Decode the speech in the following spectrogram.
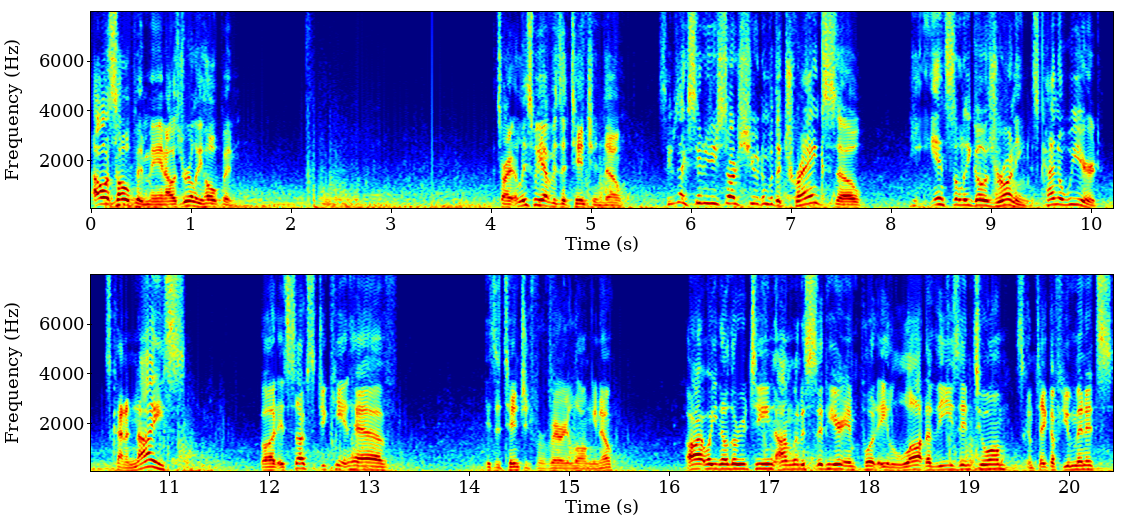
I was hoping, man. I was really hoping. That's alright. At least we have his attention, though. Seems like as soon as you start shooting him with a trank, so he instantly goes running. It's kind of weird. It's kind of nice, but it sucks that you can't have his attention for very long, you know? Alright, well, you know the routine. I'm going to sit here and put a lot of these into him. It's going to take a few minutes,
